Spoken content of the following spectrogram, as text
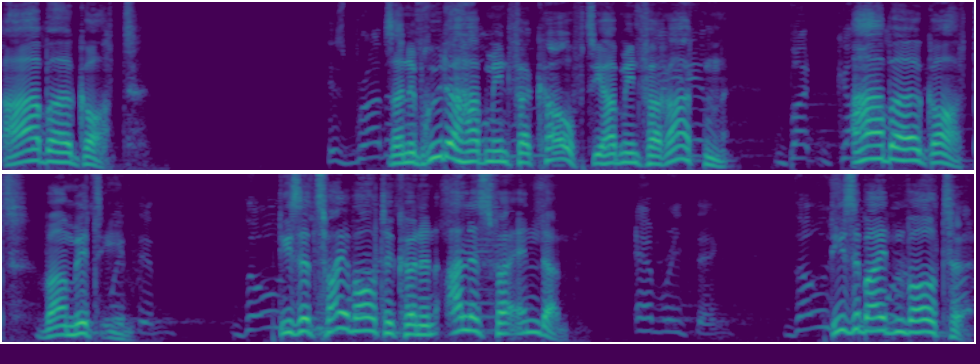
Aber Gott. Seine Brüder haben ihn verkauft, sie haben ihn verraten. Aber Gott war mit ihm. Diese zwei Worte können alles verändern. Diese beiden Worte,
